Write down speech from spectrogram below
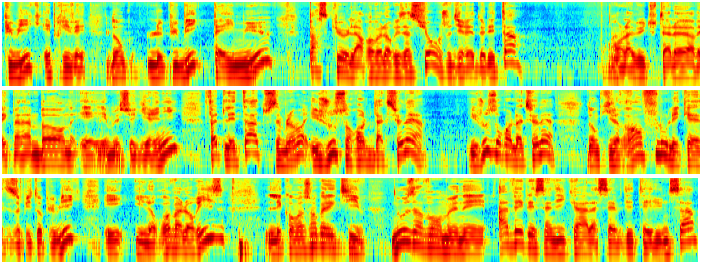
publique et privée. Donc le public paye mieux parce que la revalorisation, je dirais, de l'État, on l'a vu tout à l'heure avec Madame Borne et, et Monsieur Guérini, en fait l'État, tout simplement, il joue son rôle d'actionnaire il joue son rôle d'actionnaire. Donc il renfloue les caisses des hôpitaux publics et il revalorise les conventions collectives. Nous avons mené avec les syndicats, la CFDT et l'UNSA,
